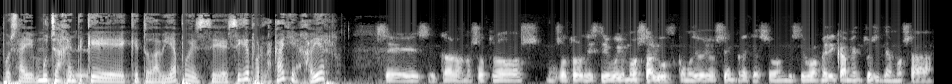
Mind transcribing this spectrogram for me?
pues hay mucha gente que, todavía, pues, eh, sigue por la calle, Javier. Sí, sí, claro. Nosotros, nosotros distribuimos salud, como digo yo siempre, que son distribuimos medicamentos y tenemos a,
